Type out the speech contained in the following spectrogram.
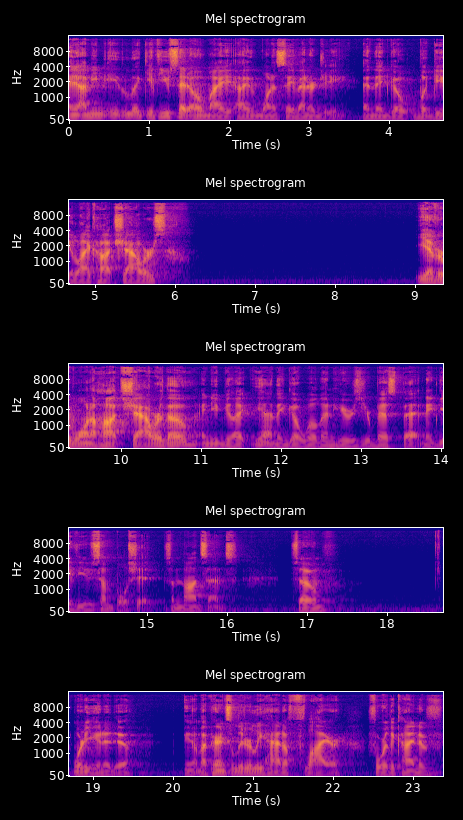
and I mean, it, like if you said, "Oh, my, I want to save energy," and they'd go, "But do you like hot showers?" You ever want a hot shower though? And you'd be like, yeah. And they'd go, well, then here's your best bet. And they'd give you some bullshit, some nonsense. So, what are you going to do? You know, my parents literally had a flyer for the kind of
